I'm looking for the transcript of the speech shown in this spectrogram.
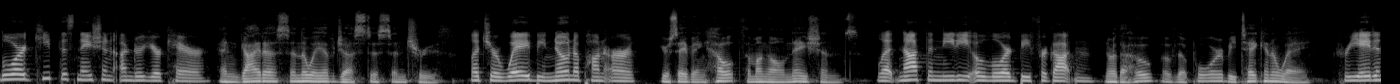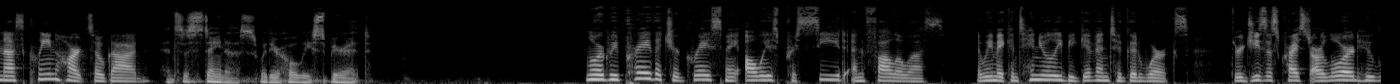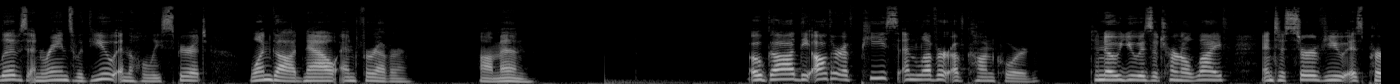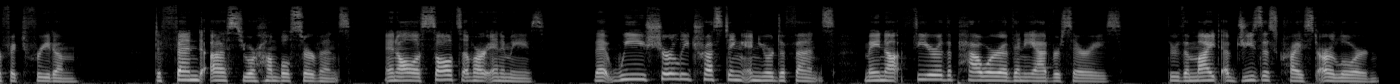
Lord, keep this nation under your care. And guide us in the way of justice and truth. Let your way be known upon earth. Your saving health among all nations. Let not the needy, O Lord, be forgotten. Nor the hope of the poor be taken away. Create in us clean hearts, O God. And sustain us with your Holy Spirit. Lord, we pray that your grace may always precede and follow us, that we may continually be given to good works. Through Jesus Christ our Lord, who lives and reigns with you and the Holy Spirit, one God, now and forever. Amen. O God, the author of peace and lover of concord, to know you is eternal life, and to serve you is perfect freedom. Defend us, your humble servants, in all assaults of our enemies that we, surely trusting in your defense, may not fear the power of any adversaries. Through the might of Jesus Christ our Lord.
